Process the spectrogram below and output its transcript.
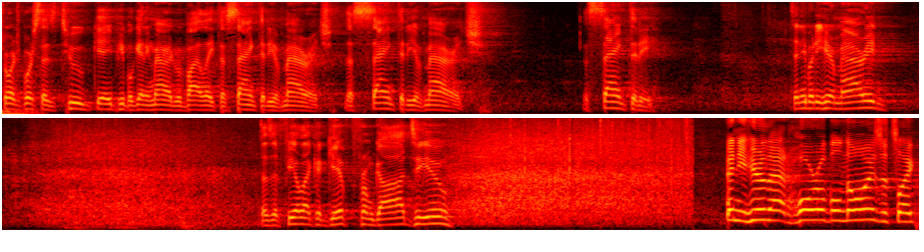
George Bush says two gay people getting married would violate the sanctity of marriage. The sanctity of marriage. The sanctity. Is anybody here married? Does it feel like a gift from God to you? And you hear that horrible noise, it's like,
